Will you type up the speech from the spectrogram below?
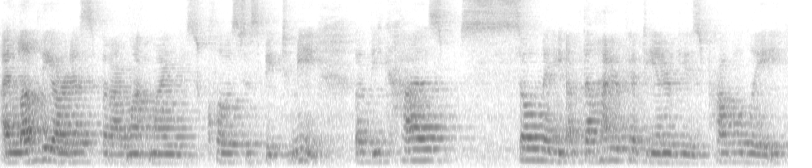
I love the artists, but I want my clothes to speak to me. But because so many of the 150 interviews, probably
